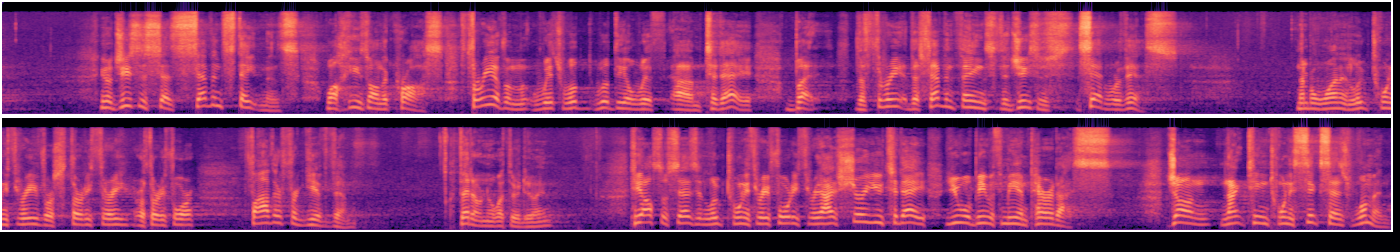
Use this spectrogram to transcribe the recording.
You know, Jesus says seven statements while he's on the cross, three of them which we'll, we'll deal with um, today, but the, three, the seven things that Jesus said were this Number one, in Luke 23, verse 33 or 34, Father, forgive them. They don't know what they're doing. He also says in Luke 23, 43, I assure you today, you will be with me in paradise. John 19, 26 says, Woman,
